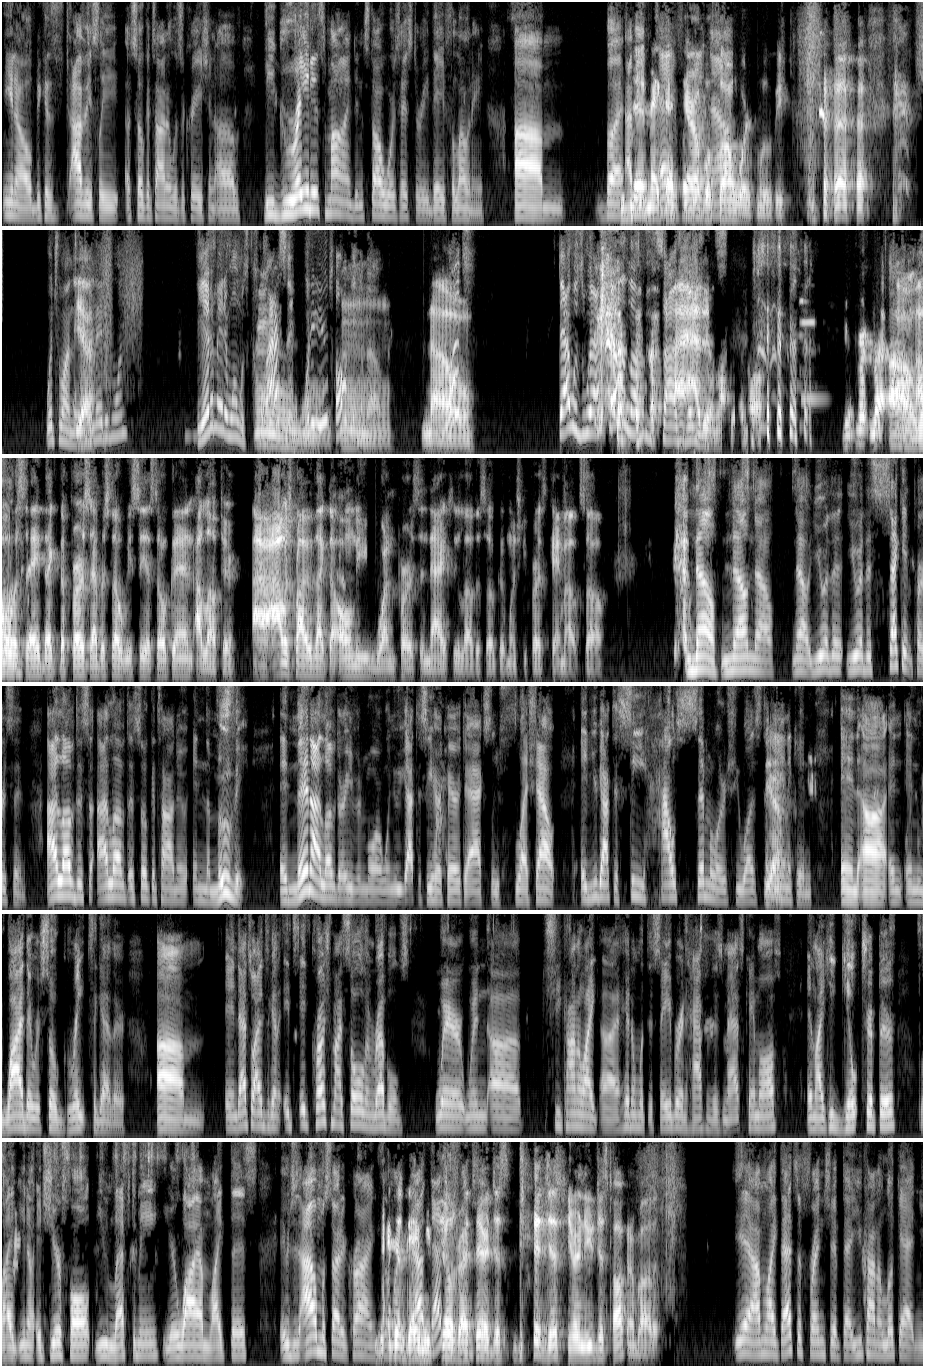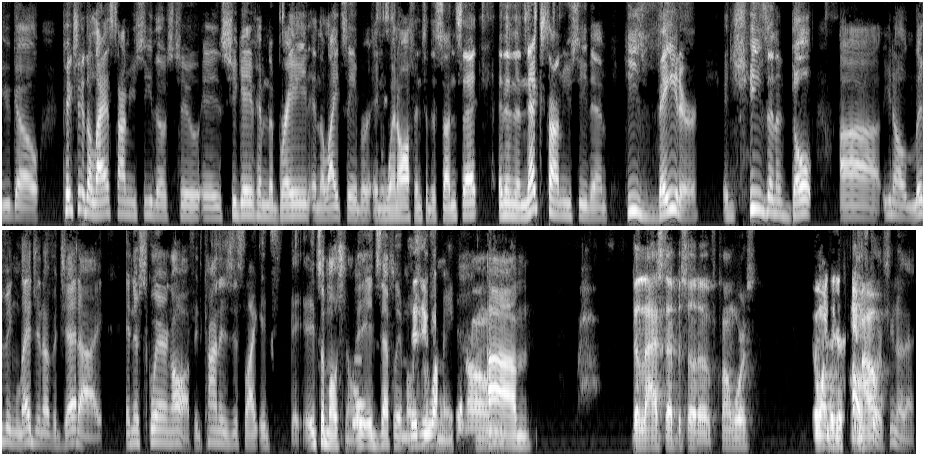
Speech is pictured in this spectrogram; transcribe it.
you know, because obviously Ahsoka Tano was a creation of the greatest mind in Star Wars history, Dave Filoni. Um, but he I mean, make hey, that terrible now, Clone Wars movie. which one? The yeah. animated one? The animated one was classic. Mm, what are you talking mm, about? No. What? That was where I fell in love with the side. I, I didn't like it at all. First, um, I will say, like the first episode we see Ahsoka in, I loved her. I, I, was probably like the only one person that actually loved Ahsoka when she first came out. So no, no, no, no. You are the you are the second person. I loved this. I loved Ahsoka Tano in the movie, and then I loved her even more when we got to see her character actually flesh out, and you got to see how similar she was to yeah. Anakin, and uh, and and why they were so great together. Um, and that's why it's gonna it's it crushed my soul in Rebels, where when uh she kind of like uh hit him with the saber and half of his mask came off, and like he guilt tripped her, like you know it's your fault, you left me, you're why I'm like this. It was just I almost started crying. That just like, gave that, me chills right there, just just hearing you just talking about it. Yeah, I'm like that's a friendship that you kind of look at and you go, picture the last time you see those two is she gave him the braid and the lightsaber and went off into the sunset, and then the next time you see them, he's Vader and she's an adult, uh, you know, living legend of a Jedi, and they're squaring off. It kind of is just like it's it's emotional. It, it's definitely emotional Did you for me. um, Um, the last episode of Clone Wars? The one that just oh, out. of course, you know that.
